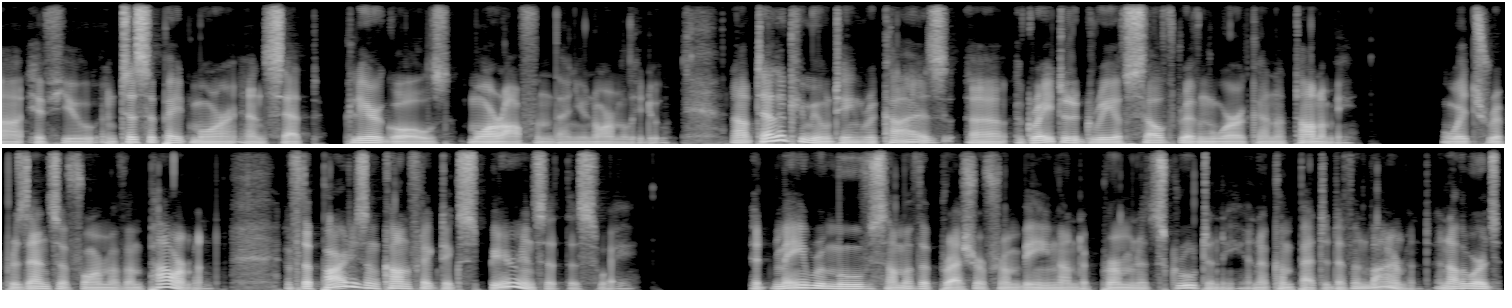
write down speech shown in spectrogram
uh, if you anticipate more and set clear goals more often than you normally do. Now, telecommuting requires uh, a greater degree of self driven work and autonomy, which represents a form of empowerment. If the parties in conflict experience it this way, it may remove some of the pressure from being under permanent scrutiny in a competitive environment. In other words,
